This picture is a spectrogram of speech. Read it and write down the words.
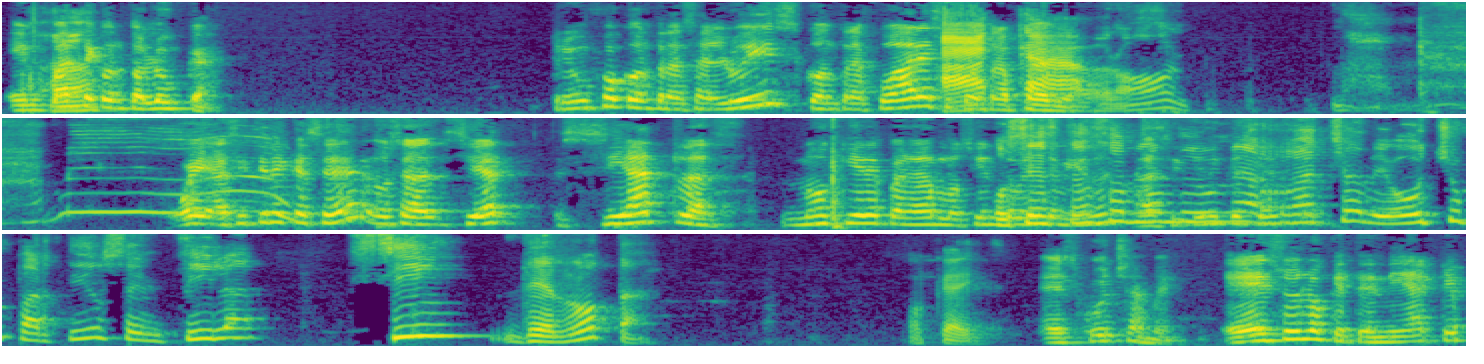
empate con Toluca, triunfo contra San Luis, contra Juárez y ah, contra Puebla. Cabrón. Güey, así tiene que ser. O sea, si, si Atlas no quiere pagar los 120 O sea, estás hablando de una racha de ocho partidos en fila sin derrota. Ok. Escúchame, eso es lo que tenía que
